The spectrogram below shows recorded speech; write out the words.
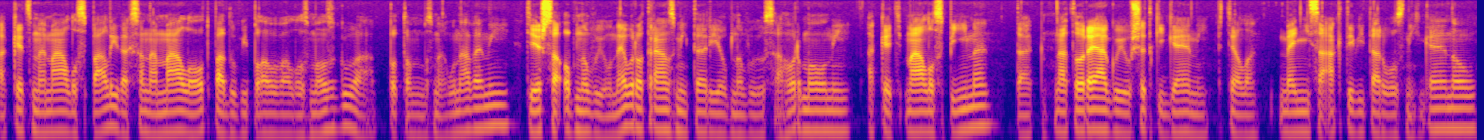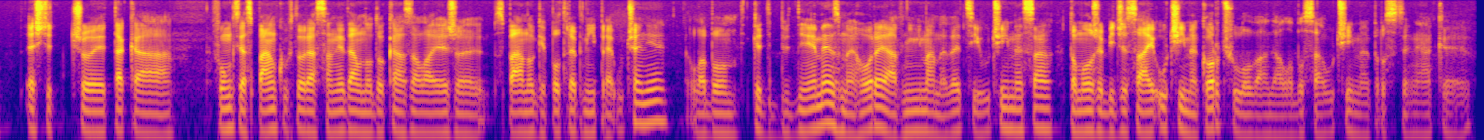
a keď sme málo spali, tak sa nám málo odpadu vyplavovalo z mozgu a potom sme unavení. Tiež sa obnovujú neurotransmitery, obnovujú sa hormóny a keď málo spíme, tak na to reagujú všetky gény v tele. Mení sa aktivita rôznych génov. Ešte čo je taká funkcia spánku, ktorá sa nedávno dokázala, je, že spánok je potrebný pre učenie, lebo keď bdnieme, sme hore a vnímame veci, učíme sa, to môže byť, že sa aj učíme korčulovať, alebo sa učíme proste nejaké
